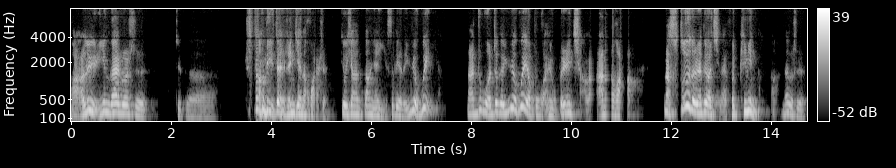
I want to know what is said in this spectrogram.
法律应该说是这个 上帝在人间的化身，就像当年以色列的月柜一样。那如果这个月柜要不管用，被人抢了的话，那所有的人都要起来拼拼命的啊！那个是，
